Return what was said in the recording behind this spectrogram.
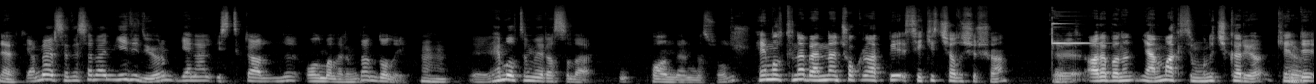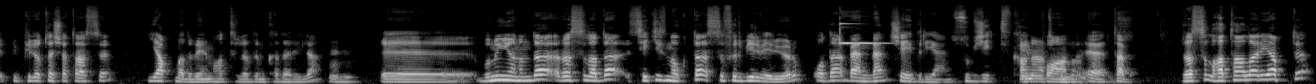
Evet. Ya Mercedes'e ben 7 diyorum genel istikrarlı olmalarından dolayı. Hı hı. E, Hamilton ve Russell'a puanları nasıl olur? Hamilton'a benden çok rahat bir 8 çalışır şu an. Evet. Ee, arabanın yani maksimumunu çıkarıyor. Kendi bir pilotaj hatası yapmadı benim hatırladığım kadarıyla. Hı hı. Ee, bunun yanında Russell'a da 8.01 veriyorum. O da benden şeydir yani subjektif bir Kanaat kullandı Evet tabi. Russell hatalar yaptı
